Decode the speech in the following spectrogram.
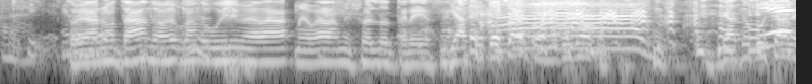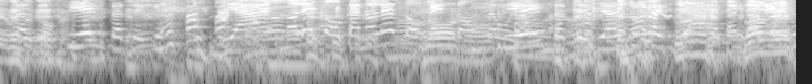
Así es. Estoy anotando a ver cuando Willy me, da, me va a dar mi sueldo 13. Ya tú escuchaste, te toca. Ya tú escuchaste, no te siéntate, toca. siéntate. Ya, no le toca, no le toca no, entonces. no. Siéntate, ya. No le sale, no le.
